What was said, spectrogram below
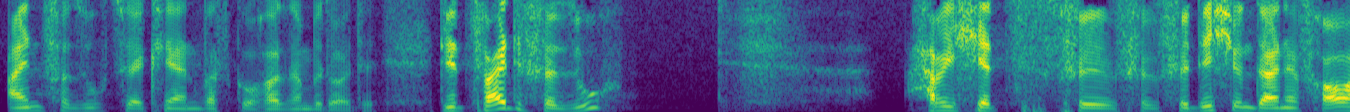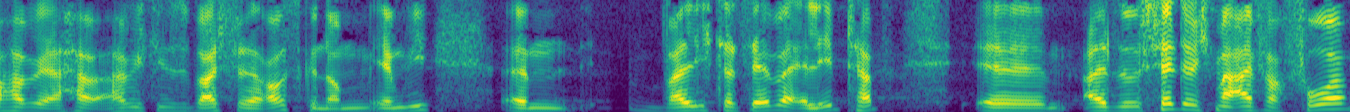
ein Versuch zu erklären, was Gehorsam bedeutet. Der zweite Versuch, habe ich jetzt für, für, für dich und deine Frau, habe, habe ich dieses Beispiel herausgenommen irgendwie, ähm, weil ich das selber erlebt habe. Äh, also stellt euch mal einfach vor,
